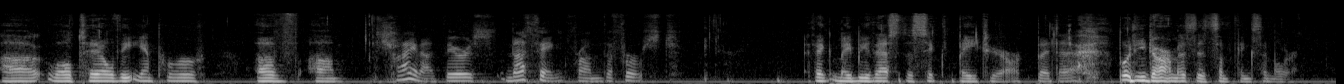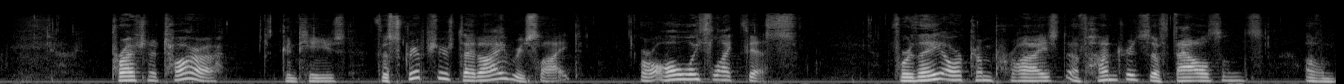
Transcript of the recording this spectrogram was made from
uh, will tell the emperor of um, China, there's nothing from the first I think maybe that's the sixth patriarch, but uh, Bodhidharma said something similar. Prajnatara continues, the scriptures that I recite are always like this, for they are comprised of hundreds of thousands of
